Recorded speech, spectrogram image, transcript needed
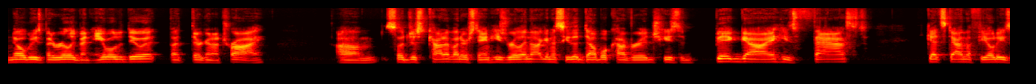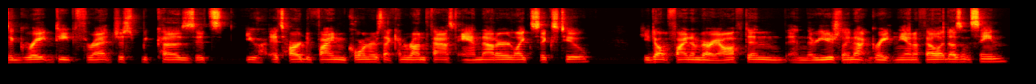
Nobody's been really been able to do it, but they're going to try. Um, so just kind of understand he's really not going to see the double coverage. He's a big guy. He's fast. Gets down the field. He's a great deep threat just because it's you. It's hard to find corners that can run fast and that are like six two. You don't find them very often, and they're usually not great in the NFL. It doesn't seem.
